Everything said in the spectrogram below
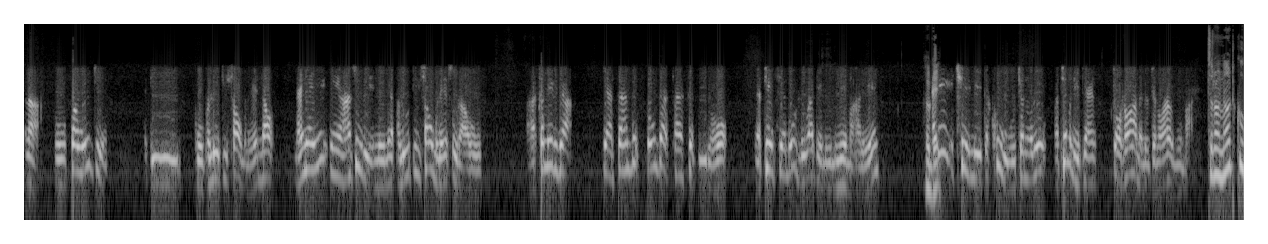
ဟလာဟိုပတ်ဝန်းကျင်ဒီကိုဘယ်လိုတည်ဆောက်မလဲနောက်နိုင်ငံရေးအင်အားစုတွေအနေနဲ့ဘယ်လိုတည်ဆောက်မလဲဆိုတာကိုစနစ်တကျပြန်တန်းသုံးသပ်ဆန်းစစ်ပြီးတော့ပြင်ဆင်ဖို့လိုအပ်တယ်လို့မြင်ပါတယ်ဟုတ်ကဲ့အဲ့ဒီအခြေအနေတစ်ခုကိုကျွန်တော်တို့အဖြစ်မနေပြန်ကြော်ထားရမယ်လို့ကျွန်တော်ကတော့မြင်ပါတယ်ကျွန်တော်နောက်တစ်ခု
